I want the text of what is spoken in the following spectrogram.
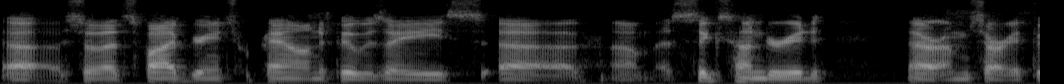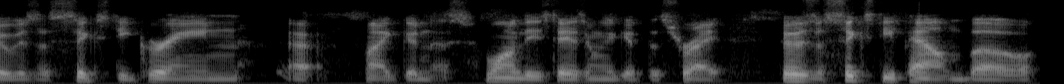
Uh, so that's five grains per pound. If it was a uh, um, a 600, or I'm sorry, if it was a 60 grain, uh, my goodness, one of these days I'm gonna get this right. If it was a 60 pound bow,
